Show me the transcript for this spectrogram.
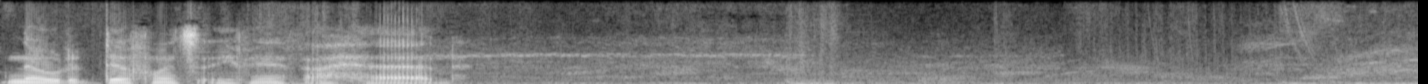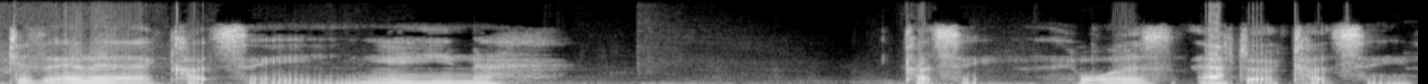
know the difference even if I had. Cause in a cutscene, cutscene was after a cutscene.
